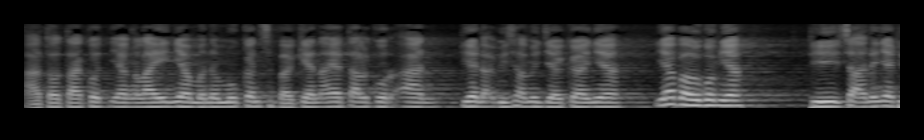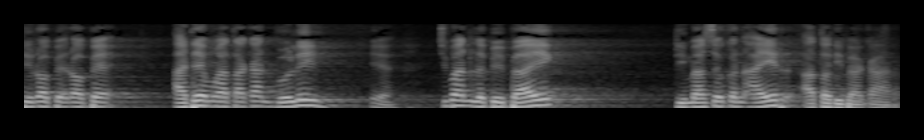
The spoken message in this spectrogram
atau takut yang lainnya menemukan sebagian ayat Al-Quran dia tidak bisa menjaganya ya apa hukumnya di seandainya dirobek-robek ada yang mengatakan boleh ya. Cuman lebih baik dimasukkan air atau dibakar.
